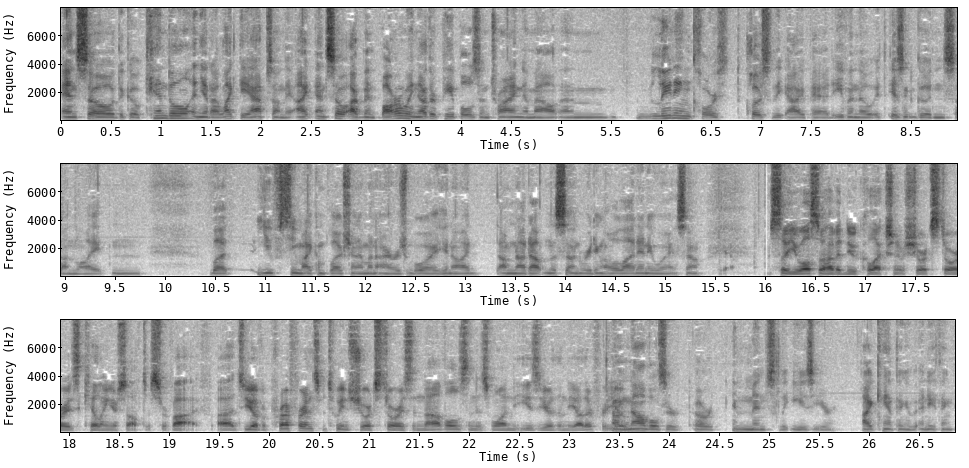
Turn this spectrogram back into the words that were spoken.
And so they go Kindle, and yet I like the apps on the i. And so I've been borrowing other people's and trying them out. I'm leaning close close to the iPad, even though it isn't good in sunlight. And but you've seen my complexion. I'm an Irish boy. You know, I I'm not out in the sun reading a whole lot anyway. So. Yeah. So you also have a new collection of short stories, "Killing Yourself to Survive." Uh, do you have a preference between short stories and novels, and is one easier than the other for you? Oh, novels are, are immensely easier. I can't think of anything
